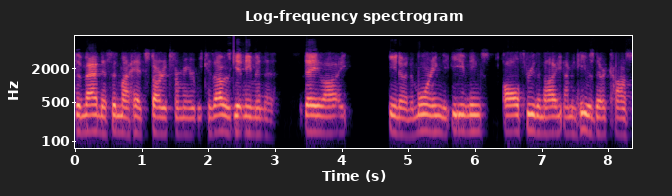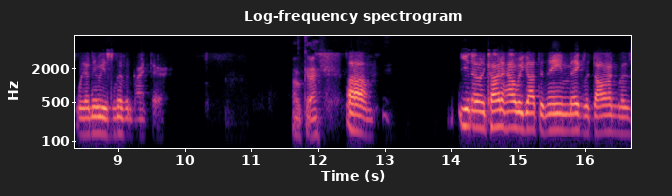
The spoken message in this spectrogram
the madness in my head started from here because I was getting him in the daylight, you know, in the morning, the evenings, all through the night. I mean, he was there constantly. I knew he was living right there. Okay. Um, you know, and kind of how we got the name Megalodon was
